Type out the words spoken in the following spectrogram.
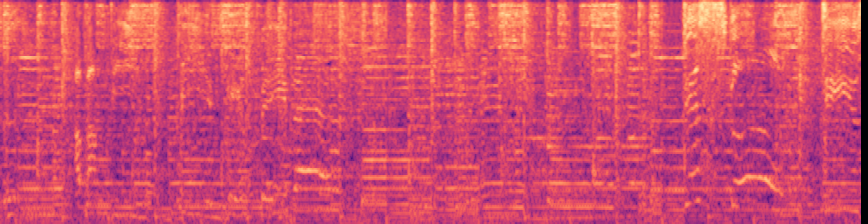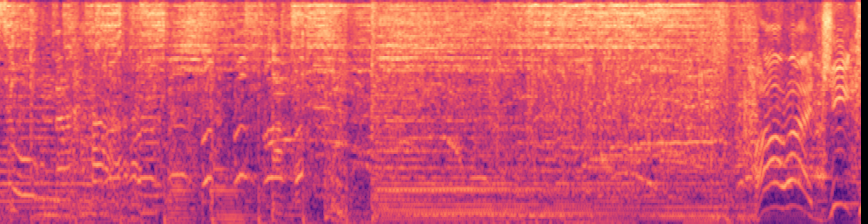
good about being, being here, baby. Disco, disco night. All right, GQ.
